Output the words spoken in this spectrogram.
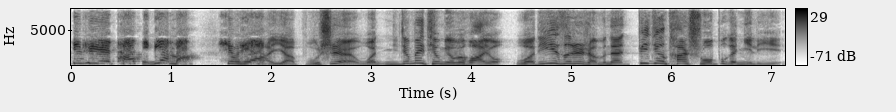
就是他随便吧，是不是？哎呀，不是我，你就没听明白话哟。我的意思是什么呢？毕竟他说不跟你离，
